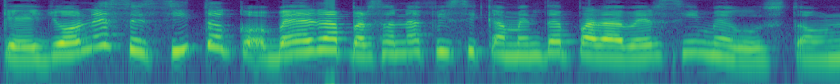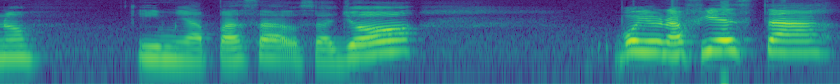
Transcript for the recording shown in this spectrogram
que yo necesito ver a la persona físicamente para ver si me gusta o no. Y me ha pasado, o sea, yo voy a una fiesta,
